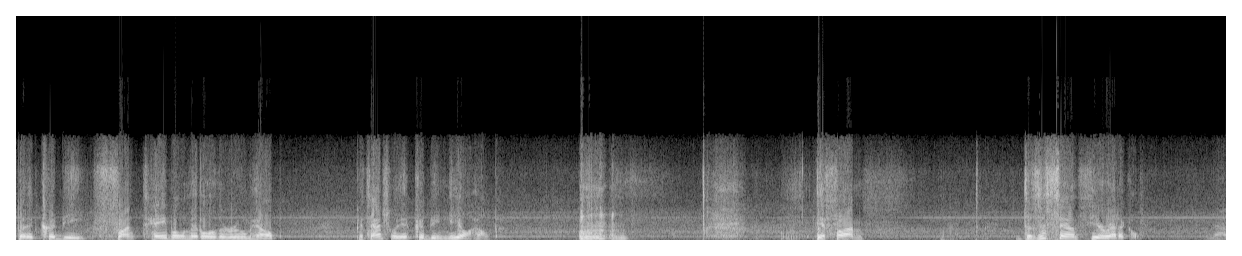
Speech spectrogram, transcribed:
but it could be front table, middle of the room help. Potentially, it could be Neil help. if um, does this sound theoretical? No,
